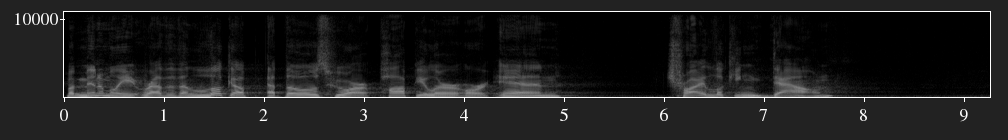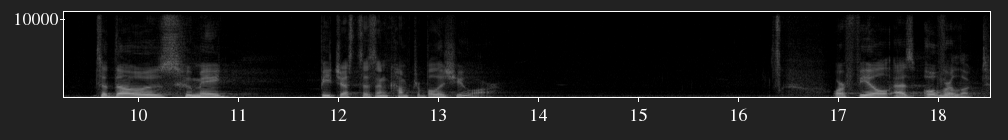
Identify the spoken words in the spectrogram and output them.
But minimally, rather than look up at those who are popular or in, try looking down to those who may be just as uncomfortable as you are, or feel as overlooked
